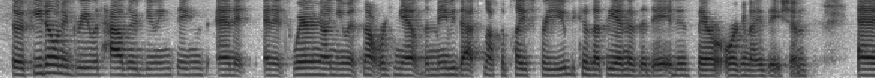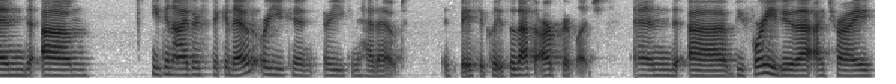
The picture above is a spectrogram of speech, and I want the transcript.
So if you don't agree with how they're doing things and it's and it's wearing on you, it's not working out, then maybe that's not the place for you because at the end of the day, it is their organization, and um, you can either stick it out or you can or you can head out. Is basically so that's our privilege. And uh, before you do that, I try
